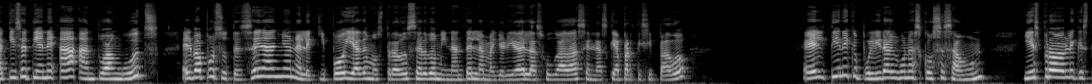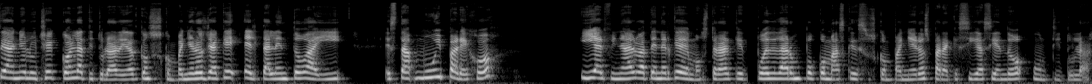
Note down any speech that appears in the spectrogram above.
Aquí se tiene a Antoine Woods. Él va por su tercer año en el equipo y ha demostrado ser dominante en la mayoría de las jugadas en las que ha participado. Él tiene que pulir algunas cosas aún, y es probable que este año luche con la titularidad con sus compañeros, ya que el talento ahí está muy parejo, y al final va a tener que demostrar que puede dar un poco más que sus compañeros para que siga siendo un titular.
